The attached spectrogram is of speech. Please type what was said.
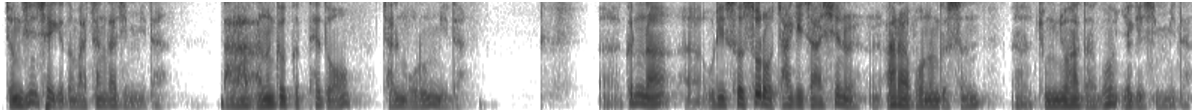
정신세계도 마찬가지입니다. 다 아는 것 같아도 잘 모릅니다. 어, 그러나 어, 우리 스스로 자기 자신을 알아보는 것은 어, 중요하다고 여겨집니다.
